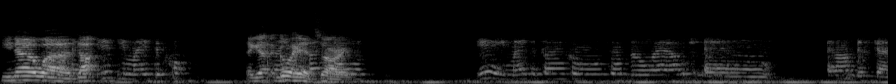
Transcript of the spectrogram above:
You know, uh, doc, he made the call. I got- go ahead. Sorry. Yeah, he made the phone call, sorted it all out, and and I'm just going,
